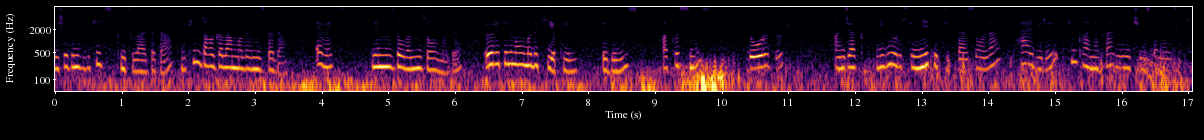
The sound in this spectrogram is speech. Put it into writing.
yaşadığınız bütün sıkıntılarda da, bütün dalgalanmalarınızda da evet yanınızda olanınız olmadı. Öğretenim olmadı ki yapayım dediniz. Haklısınız. Doğrudur. Ancak biliyoruz ki niyet ettikten sonra her biri, bütün kaynaklar bizim içimizde mevcut.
